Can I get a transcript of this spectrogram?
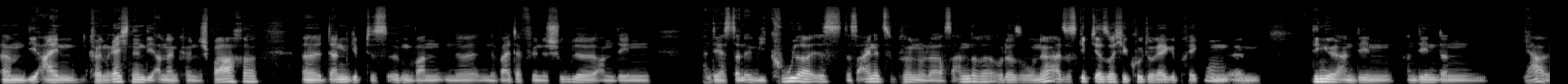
ähm, die einen können rechnen, die anderen können Sprache. Äh, dann gibt es irgendwann eine, eine weiterführende Schule, an denen an der es dann irgendwie cooler ist, das eine zu können oder das andere oder so. Ne? Also es gibt ja solche kulturell geprägten mhm. ähm, Dinge, an denen, an denen dann ja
